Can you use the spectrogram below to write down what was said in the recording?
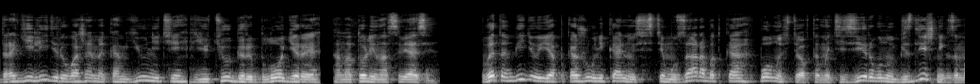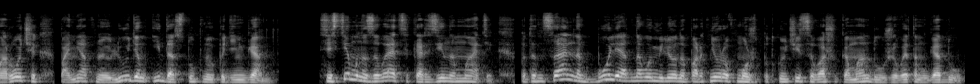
Дорогие лидеры, уважаемые комьюнити, ютуберы, блогеры, Анатолий на связи. В этом видео я покажу уникальную систему заработка, полностью автоматизированную, без лишних заморочек, понятную людям и доступную по деньгам. Система называется Корзина Матик. Потенциально более 1 миллиона партнеров может подключиться в вашу команду уже в этом году.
